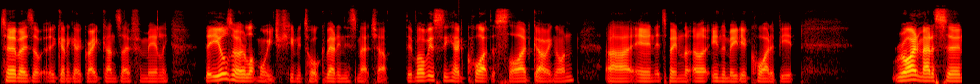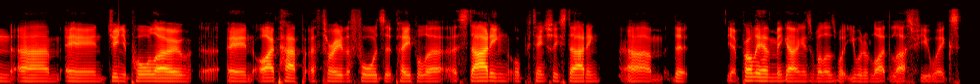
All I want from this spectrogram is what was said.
Turbos are going to go great guns though for Manly. The Eels are a lot more interesting to talk about in this matchup. They've obviously had quite the slide going on, uh, and it's been uh, in the media quite a bit. Ryan Matterson um, and Junior Paulo uh, and IPAP are three of the forwards that people are, are starting or potentially starting um, that yeah, probably haven't been going as well as what you would have liked the last few weeks.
